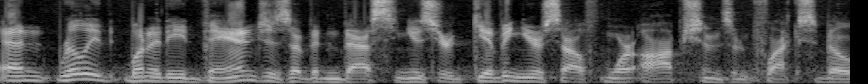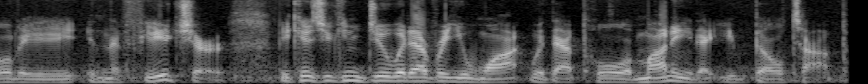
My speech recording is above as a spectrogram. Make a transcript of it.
And really, one of the advantages of investing is you're giving yourself more options and flexibility in the future because you can do whatever you want with that pool of money that you built up.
